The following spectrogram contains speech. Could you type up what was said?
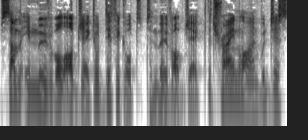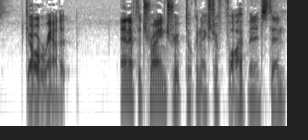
some immovable object or difficult to move object, the train line would just go around it. And if the train trip took an extra five minutes, then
